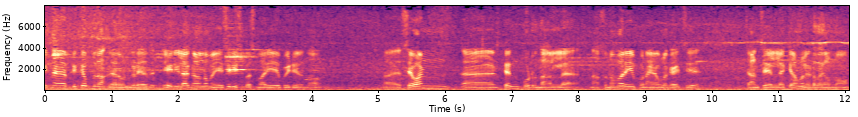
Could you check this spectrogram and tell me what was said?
என்ன பிக்கப் தான் வேறு ஒன்றும் கிடையாது. எயிட்டி லாக்னாலும் நம்ம ஏசிடிசி பஸ் மாதிரியே போயிட்டே இருந்தோம். செவன் டென் போட்டிருந்தாங்கல்ல. நான் சொன்ன மாதிரி இப்போ நைன் ஓ கிளாக் ஆகிடுச்சு சான்ஸே இல்லை. கிளம்ப லேட்டாக தான் கிளம்பினோம்.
